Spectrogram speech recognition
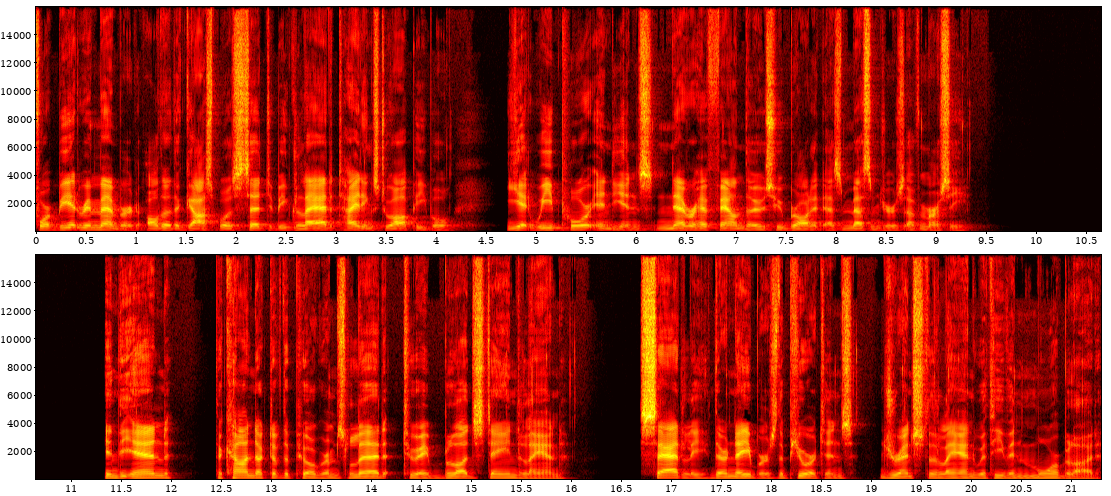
For be it remembered, although the gospel is said to be glad tidings to all people, yet we poor Indians never have found those who brought it as messengers of mercy. In the end, the conduct of the pilgrims led to a blood-stained land. Sadly, their neighbors, the Puritans, drenched the land with even more blood.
